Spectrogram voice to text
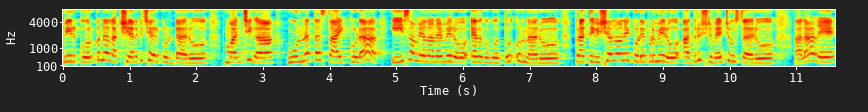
మీరు కోరుకున్న లక్ష్యానికి చేరుకుంటారు. మంచిగా ఉన్నత స్థాయికి కూడా ఈ సమయంలోనే మీరు ఎదగబోతూ ఉన్నారు. ప్రతి విషయంలోనే కూడా ఇప్పుడు మీరు అదృష్టమే చూస్తారు. అలానే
